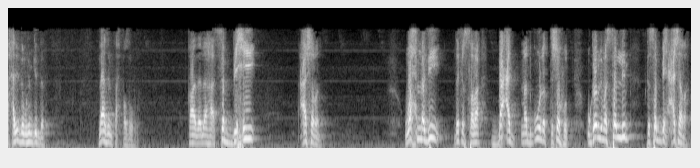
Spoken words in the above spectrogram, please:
حديث مهم جدا. لازم تحفظوه. قال لها سبحي عشرا. واحمدي. ده في الصلاة. بعد ما تقول التشهد. وقبل ما تسلم تسبح عشرة.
